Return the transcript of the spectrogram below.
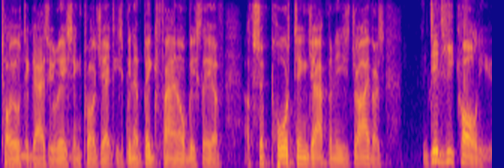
Toyota Mhm. Gazoo Racing project. He's been a big fan, obviously, of of supporting Japanese drivers. Did he call you?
